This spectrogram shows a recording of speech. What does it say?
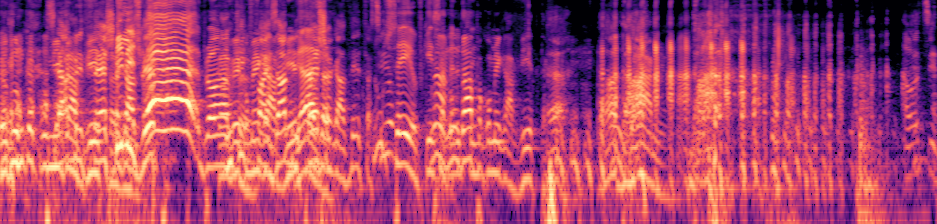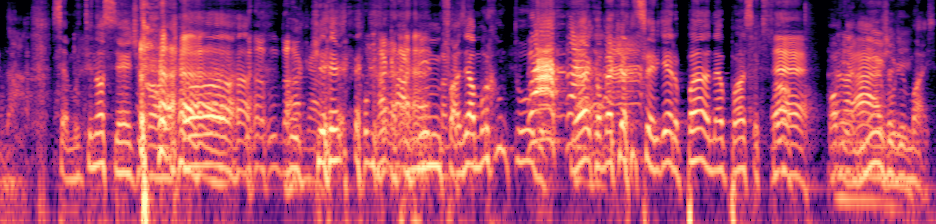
Eu nunca comi Você abre e gaveta. fecha. Beliscou! Gaveta. Pronto. O que, Gaveta. que faz? Abre e gaveta. fecha a gaveta assim? Não sei, eu fiquei Não, sabendo. não dá que pra tem- comer gaveta. Ah, Não dá. dá, meu. Você dá. Você é muito inocente, mano. Não dá, cara. Uma gaveta. hum, fazer amor com tudo. né? Como é que era o sergueiro? Pan, né? O pan sexual. É, come Era ninja árvore. demais.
